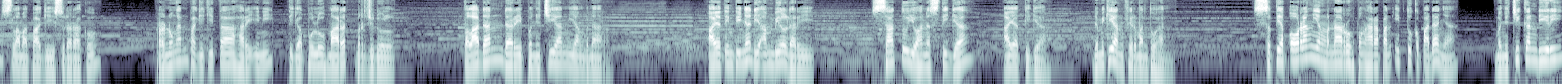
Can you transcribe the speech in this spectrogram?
selamat pagi saudaraku. Renungan pagi kita hari ini 30 Maret berjudul Teladan dari Penyucian yang Benar. Ayat intinya diambil dari 1 Yohanes 3 ayat 3. Demikian firman Tuhan. Setiap orang yang menaruh pengharapan itu kepadanya menyucikan diri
